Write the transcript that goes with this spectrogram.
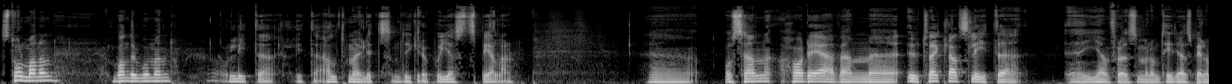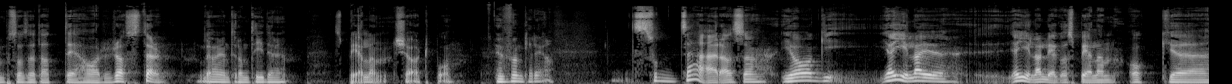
Stålmannen, Wonder Woman och lite, lite allt möjligt som dyker upp och gästspelar. Eh, och sen har det även eh, utvecklats lite i jämförelse med de tidigare spelen på så sätt att det har röster. Det har ju inte de tidigare spelen kört på. Hur funkar det? Sådär alltså. Jag, jag gillar ju jag gillar Lego-spelen och eh,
